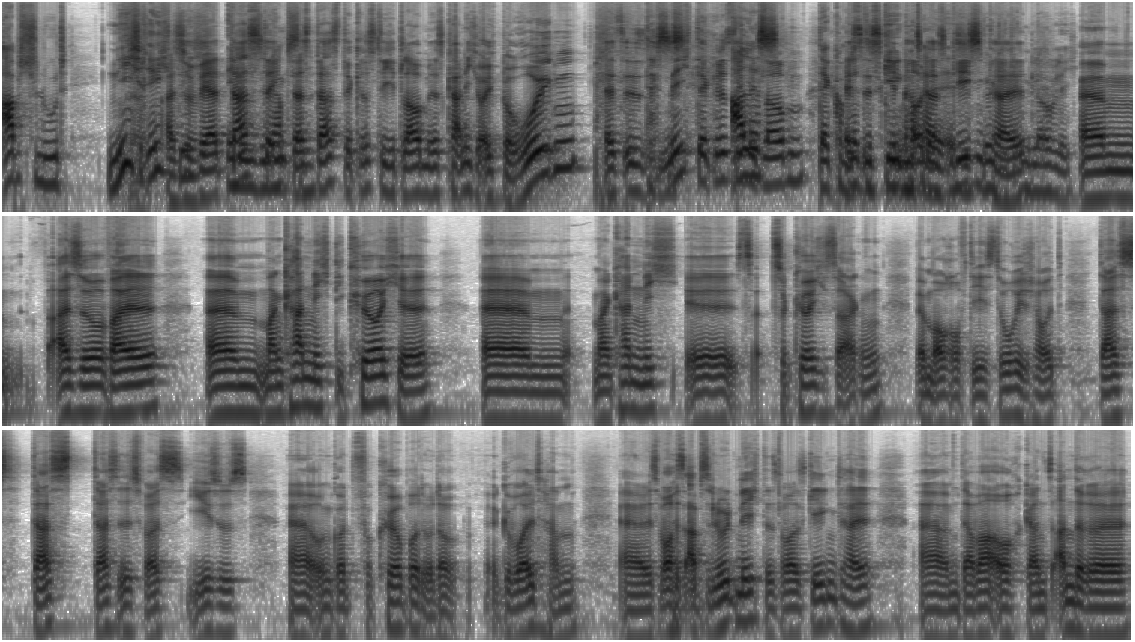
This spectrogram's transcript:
absolut nicht richtig. Also wer das denkt, dass das der christliche Glauben ist, kann ich euch beruhigen. Es ist das nicht der christliche Glauben. Der es ist genau das Gegenteil. unglaublich. Ähm, also weil ähm, man kann nicht die Kirche, ähm, man kann nicht äh, zur Kirche sagen, wenn man auch auf die Historie schaut, dass das das ist, was Jesus äh, und Gott verkörpert oder äh, gewollt haben. Äh, das war es absolut nicht. Das war das Gegenteil. Ähm, da war auch ganz andere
